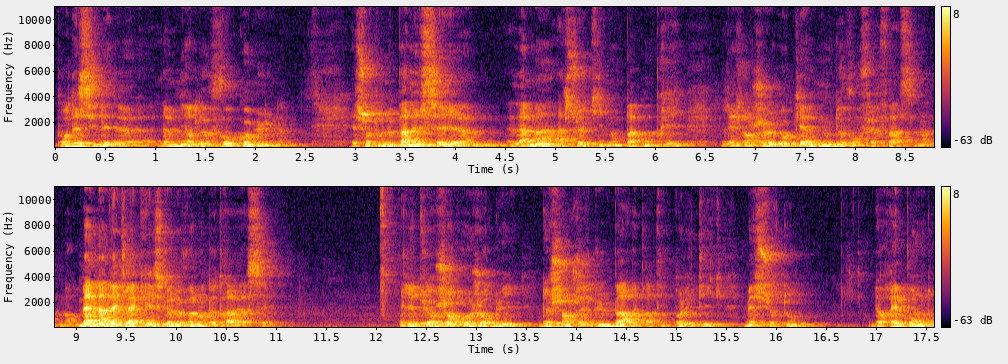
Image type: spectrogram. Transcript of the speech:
pour décider de l'avenir de vos communes et surtout ne pas laisser la main à ceux qui n'ont pas compris les enjeux auxquels nous devons faire face maintenant, même avec la crise que nous venons de traverser. Il est urgent aujourd'hui de changer d'une part les pratiques politiques, mais surtout de répondre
